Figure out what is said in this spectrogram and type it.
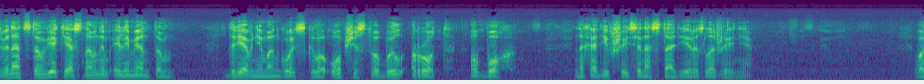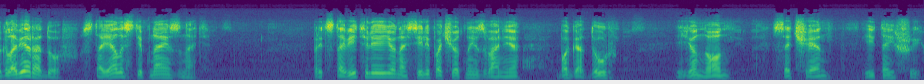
XII веке основным элементом древнемонгольского общества был род, обох, находившийся на стадии разложения. Во главе родов стояла степная знать. Представители ее носили почетные звания Багадур, Йонон, Сечен и Тайши.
